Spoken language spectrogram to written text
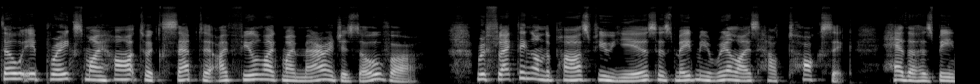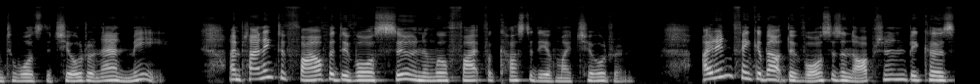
Though it breaks my heart to accept it, I feel like my marriage is over. Reflecting on the past few years has made me realize how toxic Heather has been towards the children and me. I'm planning to file for divorce soon and will fight for custody of my children. I didn't think about divorce as an option because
